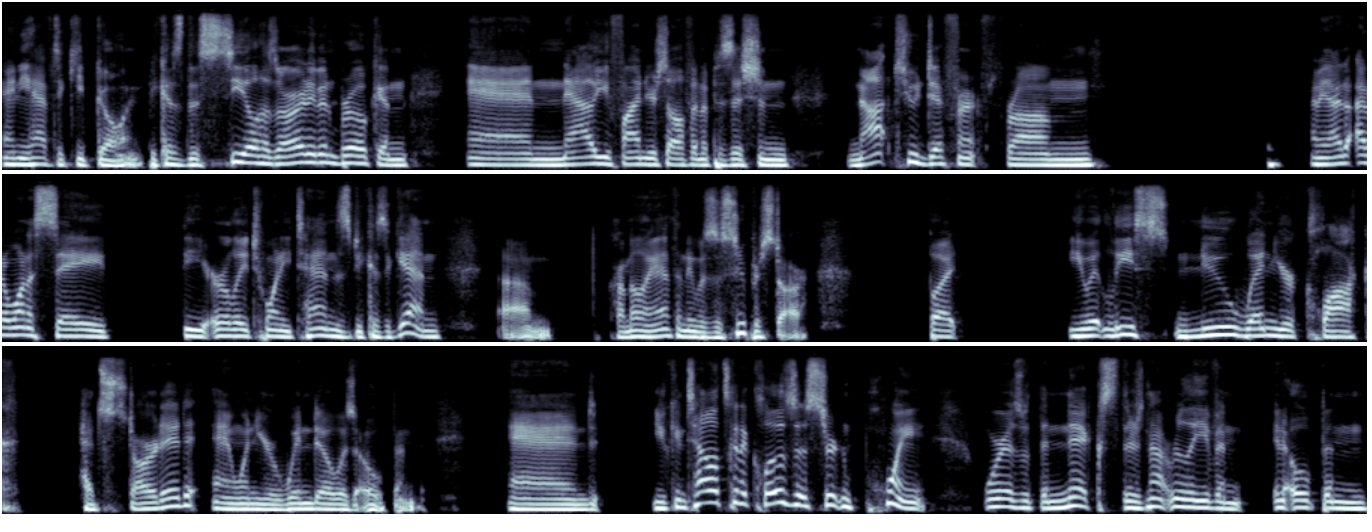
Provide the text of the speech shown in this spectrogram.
and you have to keep going because the seal has already been broken and now you find yourself in a position not too different from i mean i, I don't want to say the early 2010s because again um, carmelo anthony was a superstar but you at least knew when your clock had started and when your window was opened and you can tell it's going to close at a certain point whereas with the Knicks there's not really even an open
